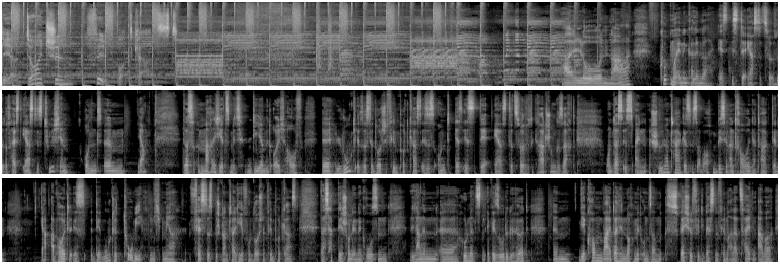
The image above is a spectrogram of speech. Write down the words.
Der Deutsche Filmpodcast. Hallo, na, guck mal in den Kalender. Es ist der erste Zwölfte, das heißt erstes Türchen. Und ähm, ja, das mache ich jetzt mit dir, mit euch auf. Äh, Luke ist es, der deutsche Filmpodcast ist es und es ist der erste Zwölfte, gerade schon gesagt. Und das ist ein schöner Tag, es ist aber auch ein bisschen ein trauriger Tag, denn ja, ab heute ist der gute Tobi nicht mehr festes Bestandteil hier vom Deutschen Filmpodcast. Das habt ihr schon in der großen, langen, äh, hundertsten Episode gehört. Ähm, wir kommen weiterhin noch mit unserem Special für die besten Filme aller Zeiten, aber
